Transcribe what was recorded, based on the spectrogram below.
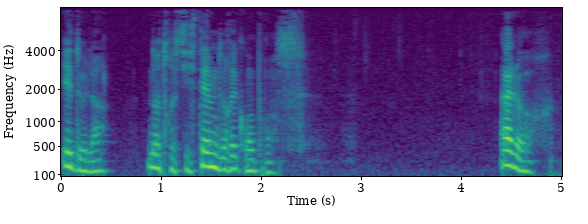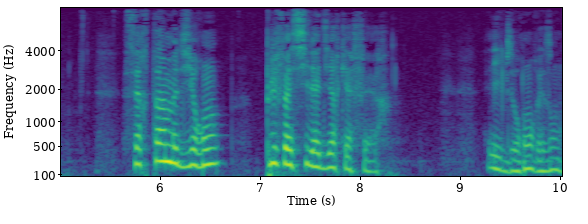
et de là notre système de récompense. Alors, certains me diront plus facile à dire qu'à faire. Et ils auront raison.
